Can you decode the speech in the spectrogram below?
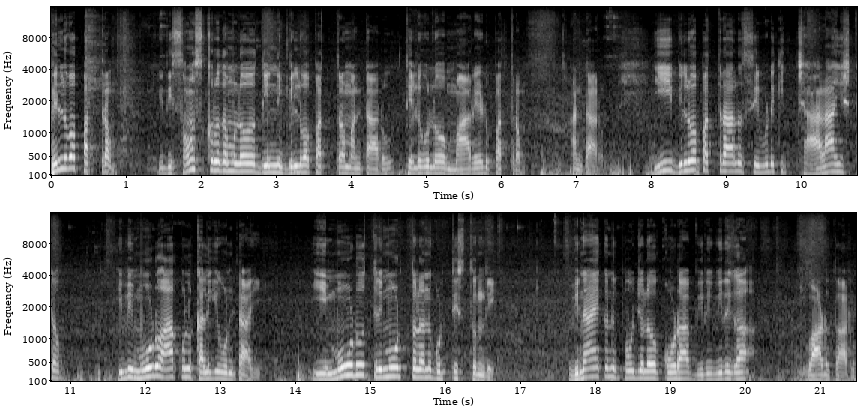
బిల్వపత్రం ఇది సంస్కృతంలో దీన్ని బిల్వపత్రం అంటారు. తెలుగులో మారేడు పత్రం అంటారు. ఈ బిల్వపత్రాలు శివుడికి చాలా ఇష్టం. ఇవి మూడు ఆకులు కలిగి ఉంటాయి. ఈ మూడు త్రిమూర్తులను గుర్తిస్తుంది. వినాయకుని పూజలో కూడా విరివిరిగా వాడుతారు.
